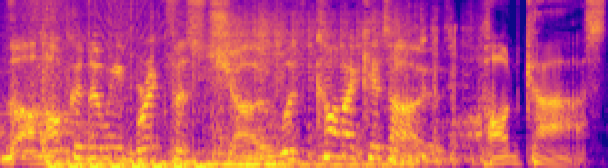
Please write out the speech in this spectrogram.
The Hokanui Breakfast Show with Connor Kitto podcast.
